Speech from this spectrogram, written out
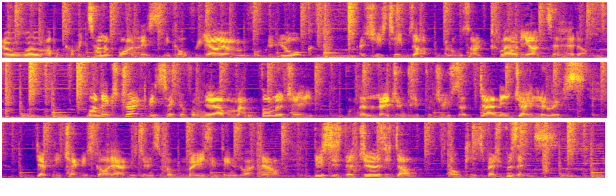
Elro up and coming talent finalist Nicole Friayo from New York, and she's teamed up alongside Claudia Tejeda. My next track is taken from the album Anthology from the legendary producer Danny J. Lewis. Definitely check this guy out, he's doing some amazing things right now. This is the Jersey Dub on Kiss Fresh Presents.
